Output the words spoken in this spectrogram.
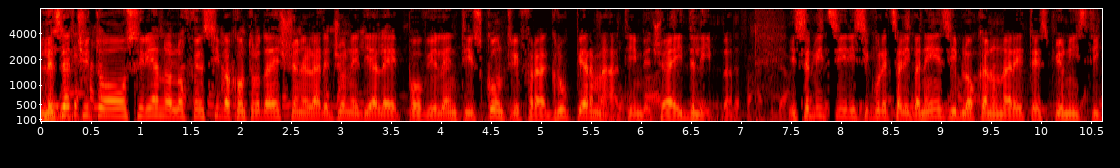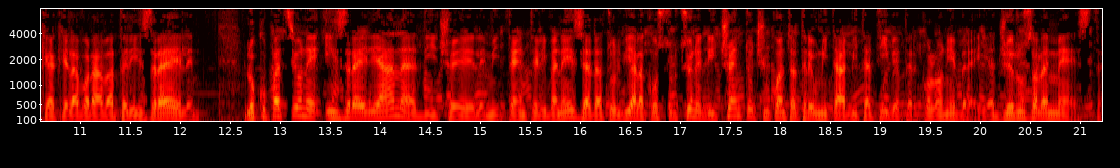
L'esercito siriano all'offensiva contro Daesh nella regione di Aleppo, violenti scontri fra gruppi armati invece a Idlib. I servizi di sicurezza libanesi bloccano una rete spionistica che lavorava per Israele. L'occupazione israeliana, dice l'emittente libanese, ha dato il via alla costruzione di 153 unità abitative per colonie ebrei a Gerusalemme Est.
